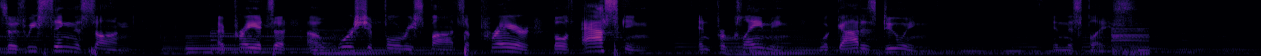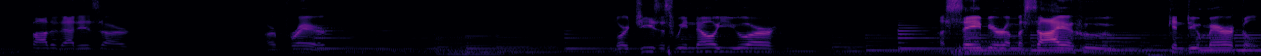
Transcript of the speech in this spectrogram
So as we sing this song, I pray it's a, a worshipful response, a prayer both asking and proclaiming what God is doing in this place. Father, that is our, our prayer. Lord Jesus, we know you are a Savior, a Messiah who can do miracles.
